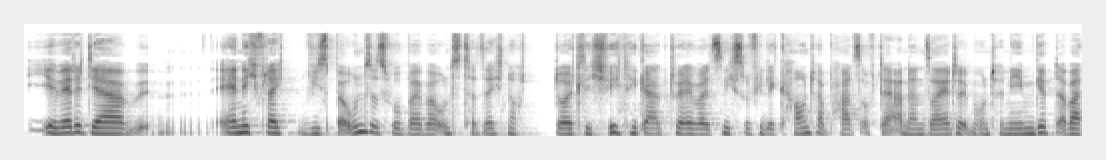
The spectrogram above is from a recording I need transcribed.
ihr werdet ja ähnlich vielleicht, wie es bei uns ist, wobei bei uns tatsächlich noch deutlich weniger aktuell, weil es nicht so viele Counterparts auf der anderen Seite im Unternehmen gibt, aber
